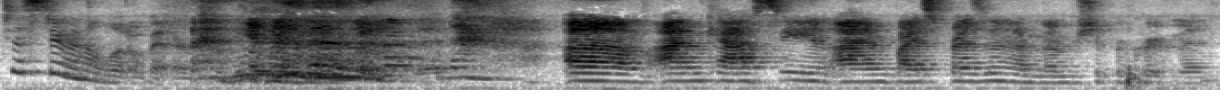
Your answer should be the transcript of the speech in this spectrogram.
Just doing a little bit of um, I'm Cassie and I'm Vice President of Membership Recruitment.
